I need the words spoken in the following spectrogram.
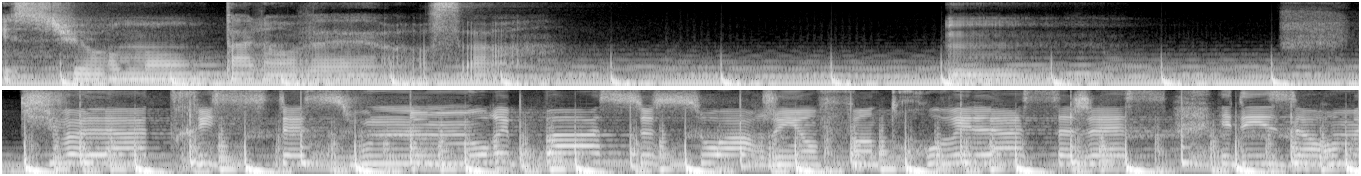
et sûrement pas l'inverse. Hmm. Qui va la tristesse? Vous ne m'aurez pas ce soir. J'ai enfin trouvé la sagesse et désormais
